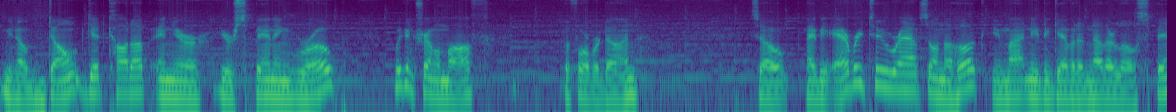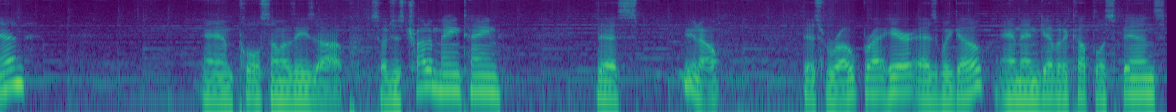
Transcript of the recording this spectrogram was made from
you know, don't get caught up in your, your spinning rope. We can trim them off before we're done. So maybe every two wraps on the hook, you might need to give it another little spin and pull some of these up. So just try to maintain this, you know, this rope right here as we go and then give it a couple of spins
